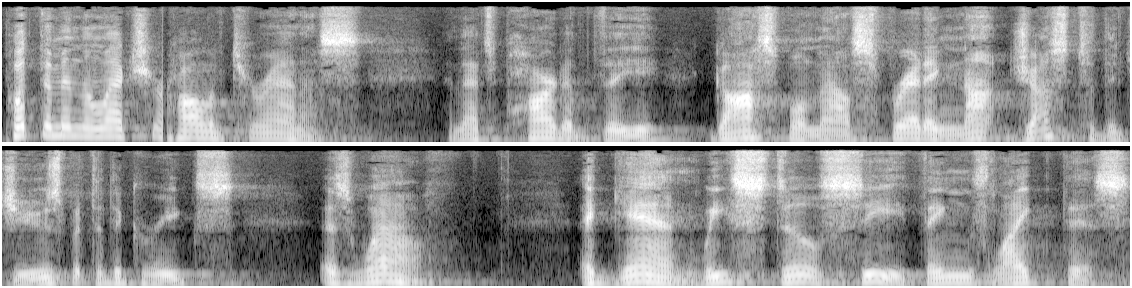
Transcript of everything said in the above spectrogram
put them in the lecture hall of Tyrannus. And that's part of the gospel now spreading not just to the Jews, but to the Greeks as well. Again, we still see things like this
